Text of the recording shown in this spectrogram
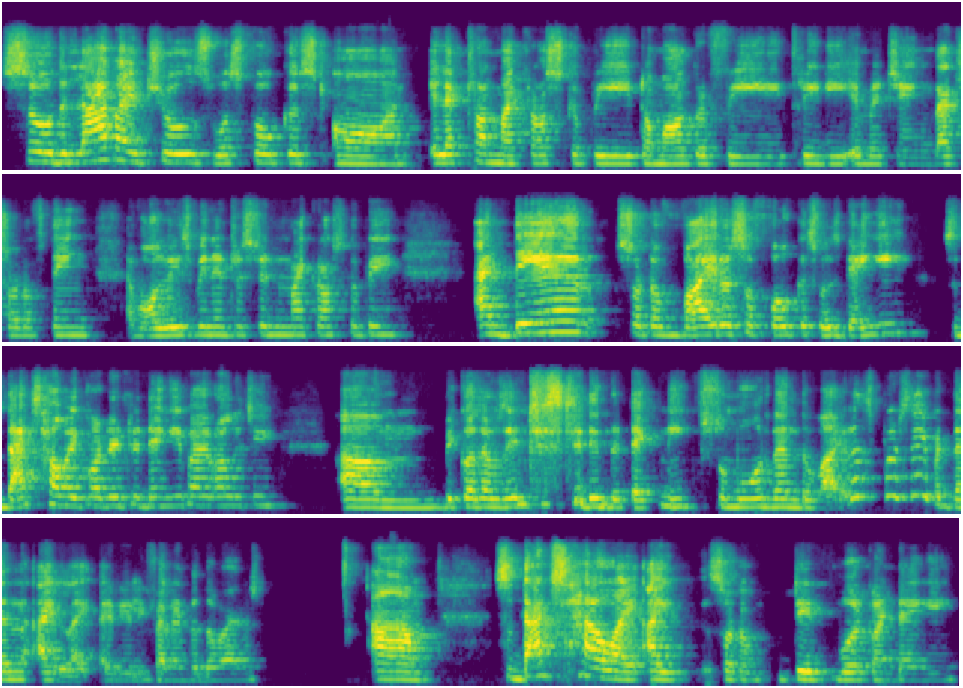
so the lab I chose was focused on electron microscopy, tomography, 3D imaging, that sort of thing. I've always been interested in microscopy. And their sort of virus of focus was dengue. So that's how I got into dengue virology. Um, because I was interested in the technique so more than the virus per se, but then I like I really fell into the virus. Um, so that's how I, I sort of did work on dengue.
